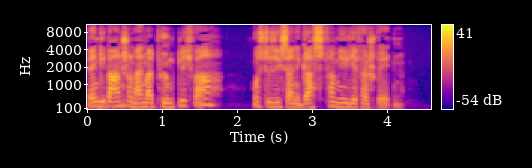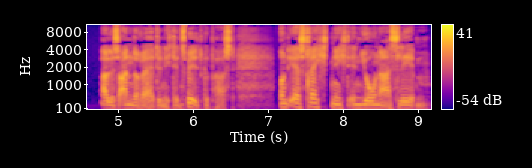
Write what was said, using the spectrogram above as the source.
Wenn die Bahn schon einmal pünktlich war, musste sich seine Gastfamilie verspäten. Alles andere hätte nicht ins Bild gepasst. Und erst recht nicht in Jonas Leben.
